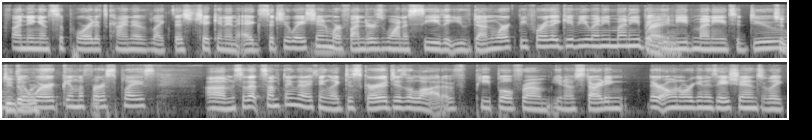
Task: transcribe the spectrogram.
funding and support, it's kind of like this chicken and egg situation where funders want to see that you've done work before they give you any money, but you need money to do, To do the the, work. work. in the first place. Um, so that's something that I think like discourages a lot of people from you know starting their own organizations or like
